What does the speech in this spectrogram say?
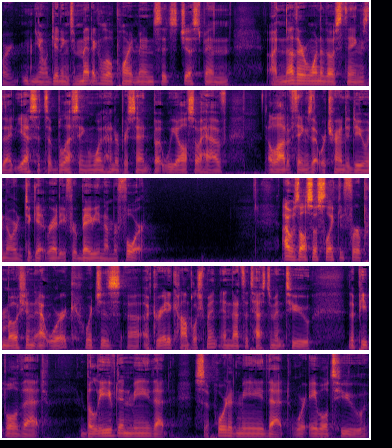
or you know getting to medical appointments, it's just been another one of those things that yes, it's a blessing 100%, but we also have a lot of things that we're trying to do in order to get ready for baby number 4. I was also selected for a promotion at work, which is uh, a great accomplishment, and that's a testament to the people that believed in me, that supported me, that were able to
